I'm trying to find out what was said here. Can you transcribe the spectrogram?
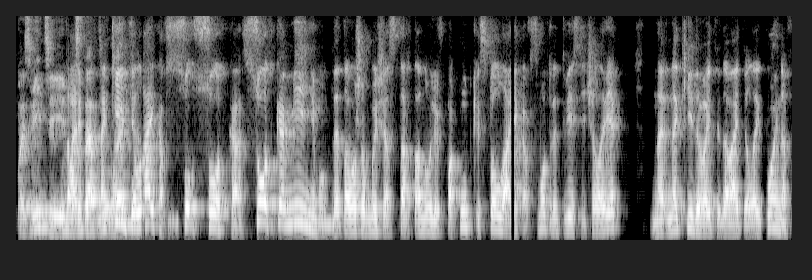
Возьмите и да, ребят, накиньте лайк. лайков сотка. Сотка минимум для того, чтобы мы сейчас стартанули в покупке. 100 лайков. Смотрит 200 человек. На, накидывайте давайте лайкоинов.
